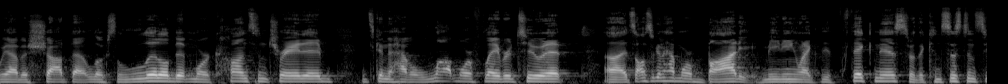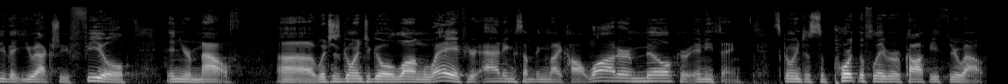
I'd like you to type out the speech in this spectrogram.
We have a shot that looks a little bit more concentrated. It's gonna have a lot more flavor to it. Uh, it's also gonna have more body, meaning like the thickness or the consistency that you actually feel in your mouth, uh, which is going to go a long way if you're adding something like hot water, milk, or anything. It's going to support the flavor of coffee throughout.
